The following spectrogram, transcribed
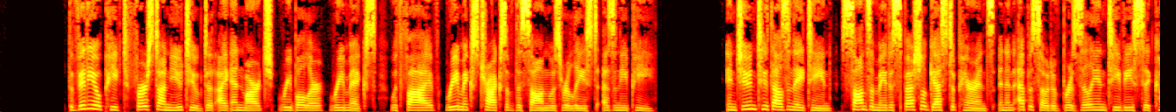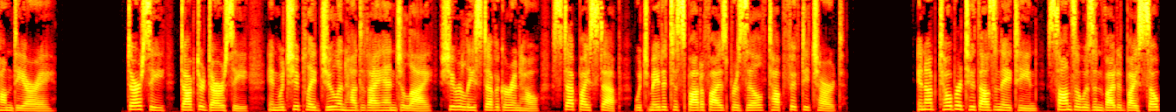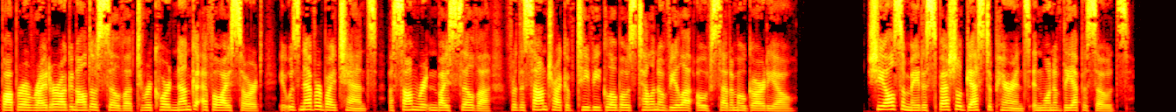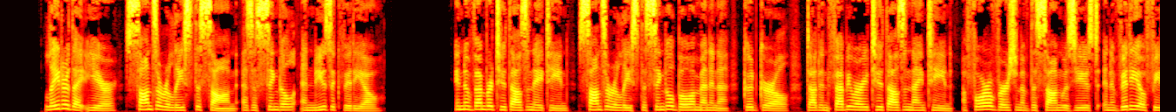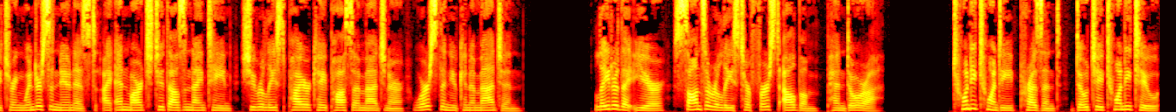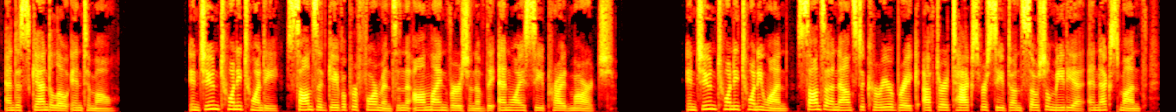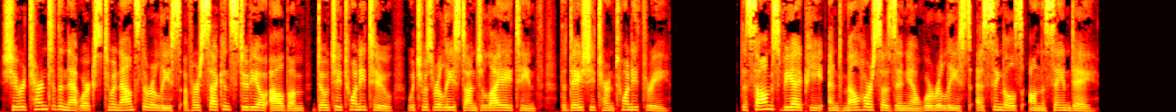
The video peaked first on YouTube. In March, Rebolar, Remix, with five remix tracks of the song was released as an EP. In June 2018, Sonza made a special guest appearance in an episode of Brazilian TV sitcom Dra. Darcy, Dr. Darcy, in which she played Julian Hadidai in July, she released Devagarinho, Step by Step, which made it to Spotify's Brazil Top 50 chart. In October 2018, Sonza was invited by soap opera writer Aguinaldo Silva to record Nunca Foi Sorte, It Was Never by Chance, a song written by Silva, for the soundtrack of TV Globo's telenovela O Sétimo Guardião. She also made a special guest appearance in one of the episodes. Later that year, Sonza released the song as a single and music video. In November 2018, Sonza released the single Boa Menina, Good Girl. In February 2019, a forró version of the song was used in a video featuring Whindersson Nunes. In March 2019, she released Pior que Possa Imaginar, Worse Than You Can Imagine. Later that year, Sonza released her first album, Pandora. 2020 present, Doce 22, and Escandalo Intimo. In June 2020, Sonza gave a performance in the online version of the NYC Pride March. In June 2021, Sonza announced a career break after attacks received on social media, and next month, she returned to the networks to announce the release of her second studio album, Doce 22, which was released on July 18, the day she turned 23. The songs VIP and Melhor Sozinha were released as singles on the same day.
